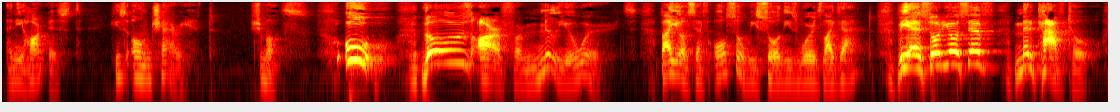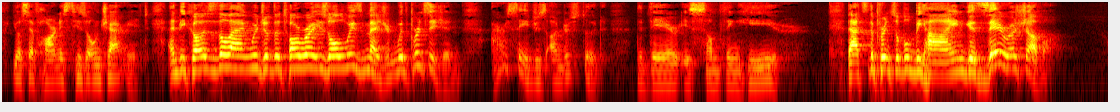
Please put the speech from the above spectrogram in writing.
And he harnessed his own chariot. Shmos. Ooh, those are familiar words. By Yosef also we saw these words like that. V'yesor Yosef merkavto. Yosef harnessed his own chariot. And because the language of the Torah is always measured with precision, our sages understood that there is something here. That's the principle behind Gezerah Shava.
